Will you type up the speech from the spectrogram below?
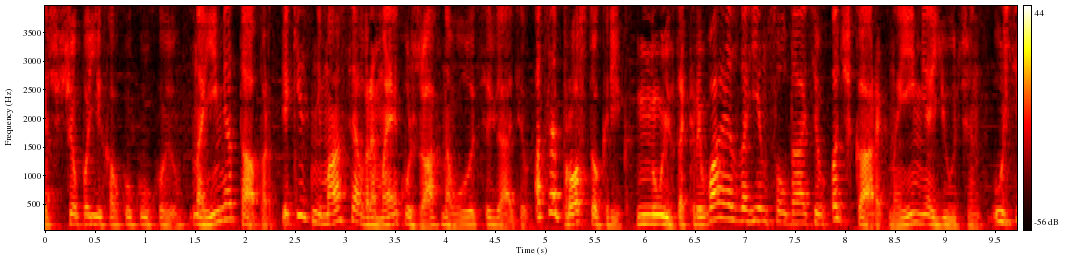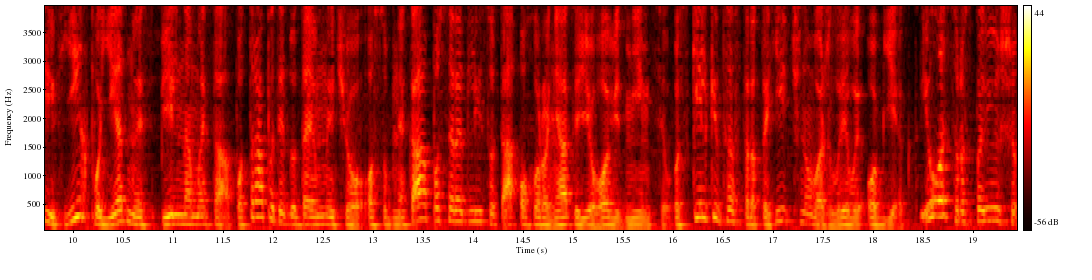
Вусач, що поїхав кукухою, на ім'я Тапер, який знімався в ремейку жах на вулиці Вязів. А це просто крік. Ну і закриває загін солдатів очкарик на ім'я Ючин. Усіх їх поєднує спільна мета потрапити до таємничого особняка посеред лісу та охороняти його від німців, оскільки це стратегічно важливий об'єкт. І ось розповівши.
